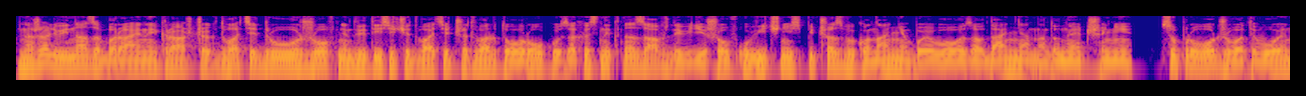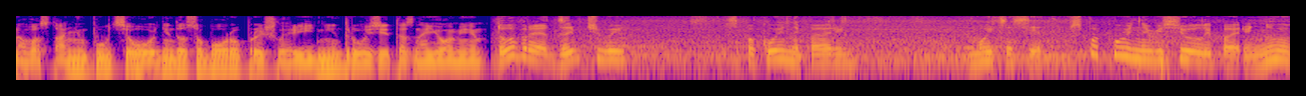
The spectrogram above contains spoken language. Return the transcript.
На жаль, війна забирає найкращих. 22 жовтня 2024 року захисник назавжди відійшов у вічність під час виконання бойового завдання на Донеччині. Супроводжувати воїна в останню путь сьогодні до собору прийшли рідні, друзі та знайомі. Добрый, отзывчивый, спокойный парень. Мой сосед. Спокойный, веселый парень. Ну,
